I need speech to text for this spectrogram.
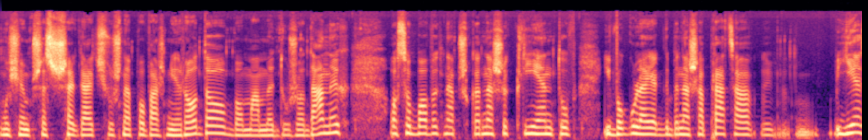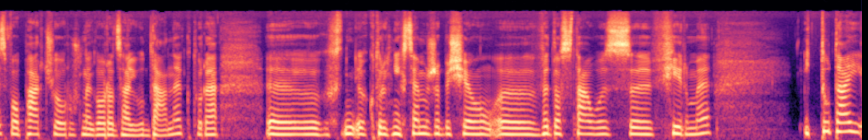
musimy przestrzegać już na poważnie RODO, bo mamy dużo danych osobowych, na przykład naszych klientów i w ogóle jak gdyby nasza praca jest w oparciu o różnego rodzaju dane, które, y, których nie chcemy, żeby się y, wydostały z firmy. I tutaj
